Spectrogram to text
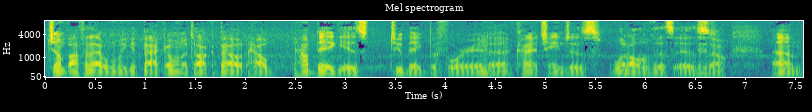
jump off of that when we get back. I want to talk about how how big is too big before it uh, Mhm. kind of changes what all of this is. Is- So um,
